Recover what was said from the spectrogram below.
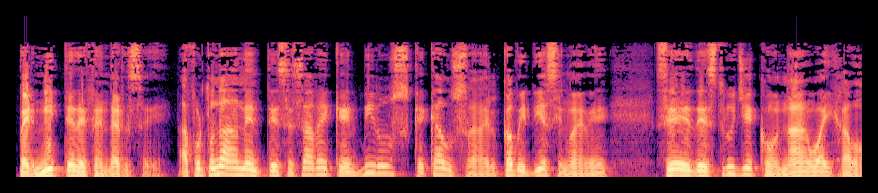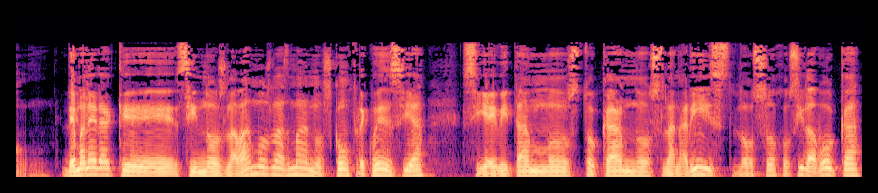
permite defenderse. Afortunadamente se sabe que el virus que causa el COVID-19 se destruye con agua y jabón. De manera que si nos lavamos las manos con frecuencia, si evitamos tocarnos la nariz, los ojos y la boca,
